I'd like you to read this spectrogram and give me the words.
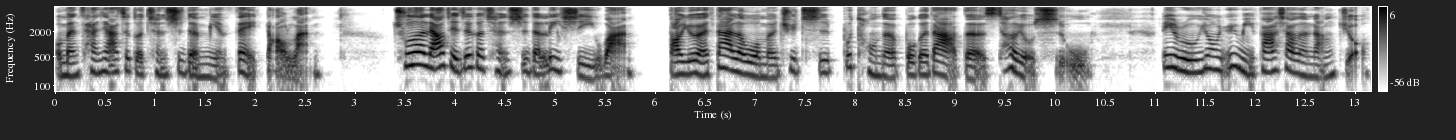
我们参加这个城市的免费导览。除了了解这个城市的历史以外，导游也带了我们去吃不同的波哥大的特有食物，例如用玉米发酵的郎酒，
